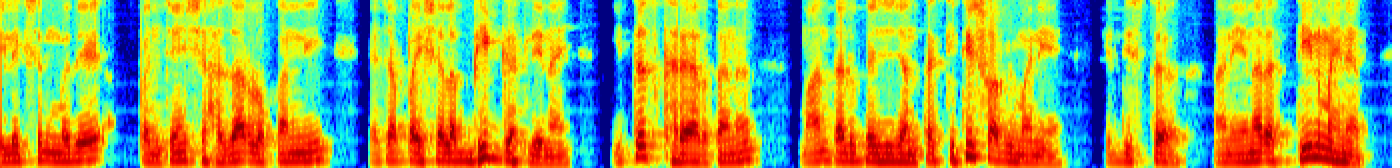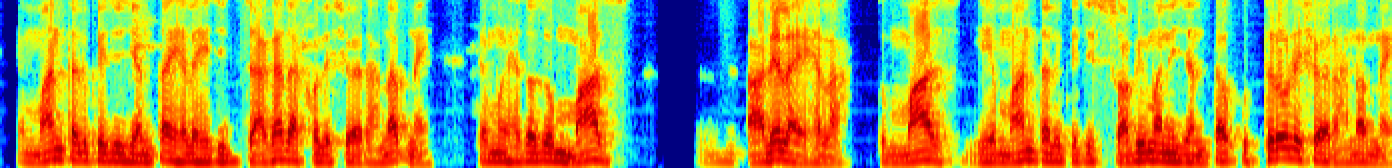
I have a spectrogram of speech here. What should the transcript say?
इलेक्शनमध्ये पंच्याऐंशी हजार लोकांनी याच्या पैशाला भीक घातली नाही. इथंच खऱ्या अर्थानं मान तालुक्याची जनता किती स्वाभिमानी आहे हे दिसतं. आणि येणाऱ्या तीन महिन्यात या मान तालुक्याची जनता ह्याला ह्याची जागा दाखवल्याशिवाय राहणार नाही. त्यामुळे ह्याचा जो माज आलेला आहे ह्याला तो माज हे मान तालुक्याची स्वाभिमानी जनता उतरवल्याशिवाय राहणार नाही.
